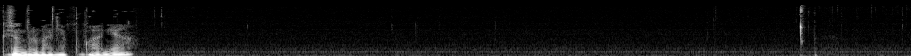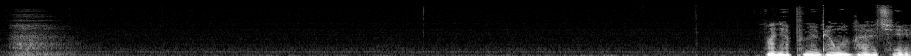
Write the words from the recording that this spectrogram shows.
그 정도로 많이 아픈 거 아니야? 많이 아프면 병원 가야지.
